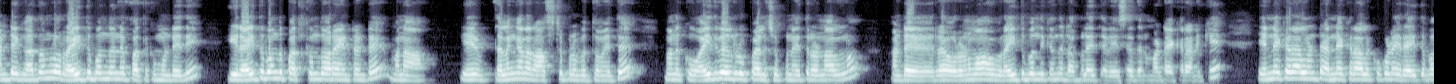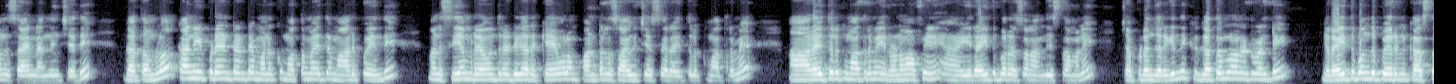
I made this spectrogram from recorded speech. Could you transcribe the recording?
అంటే గతంలో రైతు బంధు అనే పథకం ఉండేది. ఈ రైతు బంధు పథకం ద్వారా ఏంటంటే మన ఏ తెలంగాణ రాష్ట్ర ప్రభుత్వం అయితే మనకు ఐదు వేల రూపాయల చొప్పున అయితే రుణాలను అంటే రుణమా రైతు బంధు కింద డబ్బులు అయితే వేసేది అనమాట ఎకరానికి. ఎన్ని ఎకరాలు ఉంటే అన్ని ఎకరాలకు కూడా ఈ రైతు బంధు సాయాన్ని అందించేది గతంలో. కానీ ఇప్పుడు ఏంటంటే మనకు మొత్తం అయితే మారిపోయింది. మన సీఎం రేవంత్ రెడ్డి గారు కేవలం పంటలు సాగు చేసే రైతులకు మాత్రమే ఆ రైతులకు మాత్రమే ఈ రుణమాఫీ ఈ రైతు భరోసాను అందిస్తామని చెప్పడం జరిగింది. గతంలో ఉన్నటువంటి రైతు బంధు పేరుని కాస్త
